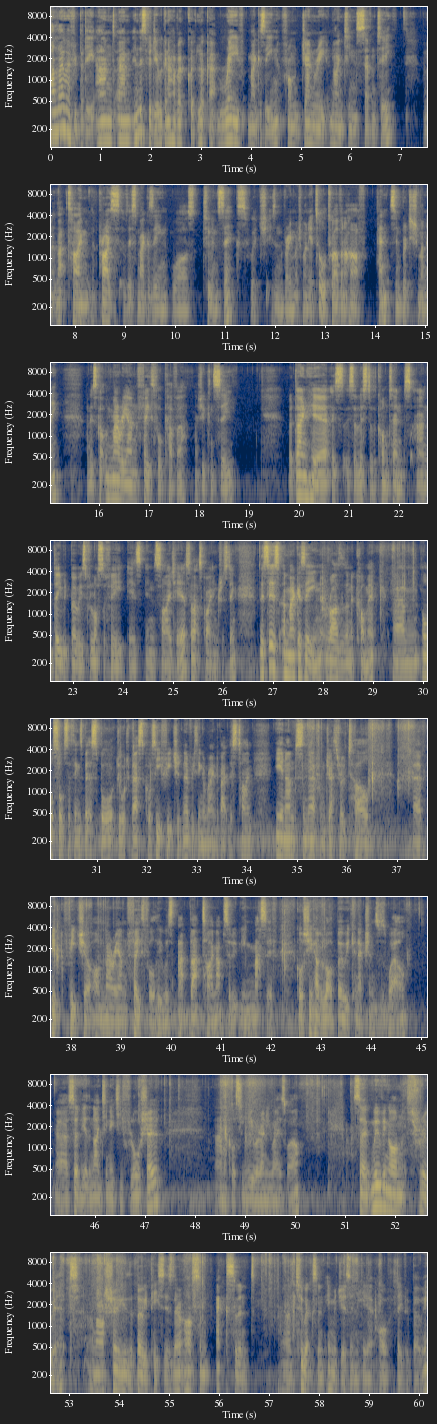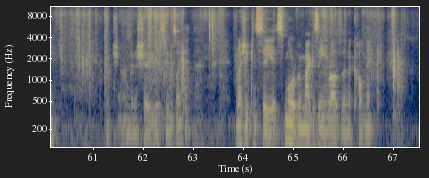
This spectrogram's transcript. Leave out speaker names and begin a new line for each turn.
Hello everybody and um, in this video we're going to have a quick look at Rave magazine from January 1970 and at that time the price of this magazine was 2 and 6 which isn't very much money at all 12 and a half pence in British money. And it's got the Marianne Faithfull cover as you can see but down here is, is a list of the contents, and David Bowie's philosophy is inside here, so that's quite interesting. This is a magazine rather than a comic. Um, all sorts of things, bit of sport. George Best, of course, he featured in everything around about this time. Ian Anderson there from Jethro Tull. A big feature on Marianne Faithfull, who was at that time absolutely massive. Of course, she had a lot of Bowie connections as well. Uh, certainly at the 1980 floor show and of course he knew her anyway as well. So moving on through it, and I'll show you the Bowie pieces. There are some excellent, uh, two excellent images in here of David Bowie, which I'm going to show you as soon as I get there. And as you can see, it's more of a magazine rather than a comic.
